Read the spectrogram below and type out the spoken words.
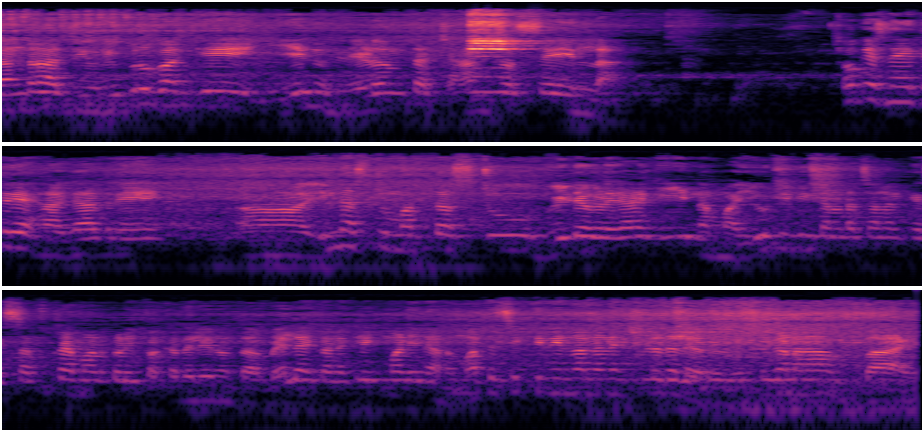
ಧನ್ರಾಜ್ ಇವರಿಬ್ರು ಬಗ್ಗೆ ಏನು ಹೇಳುವಂತ ಚಾನ್ಸಸ್ಸೇ ಇಲ್ಲ. ಓಕೆ ಸ್ನೇಹಿತರೆ, ಹಾಗಾದ್ರೆ ಇನ್ನಷ್ಟು ಮತ್ತಷ್ಟು ವಿಡಿಯೋಗಳಿಗಾಗಿ ನಮ್ಮ ಯೂಟ್ಯೂಬ್ ಕನ್ನಡ ಚಾನಲ್ಗೆ ಸಬ್ಸ್ಕ್ರೈಬ್ ಮಾಡ್ಕೊಳ್ಳಿ. ಪಕ್ಕದಲ್ಲಿ ಇರುವಂತಹ ಬೆಲ್ ಐಕಾನ್ ಕ್ಲಿಕ್ ಮಾಡಿ. ನಾನು ಮತ್ತೆ ಸಿಗ್ತೀನಿ ನನ್ನ ನೆಕ್ಸ್ಟ್ ವಿಡಿಯೋದಲ್ಲಿ ಸಿಗೋಣ. ಬಾಯ್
